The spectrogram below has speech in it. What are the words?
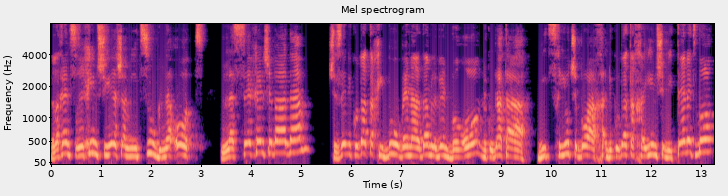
ולכן צריכים שיהיה שם ייצוג נאות לשכל שבאדם שזה נקודת החיבור בין האדם לבין בוראו, נקודת הנצחיות שבו, נקודת החיים שניתנת בו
